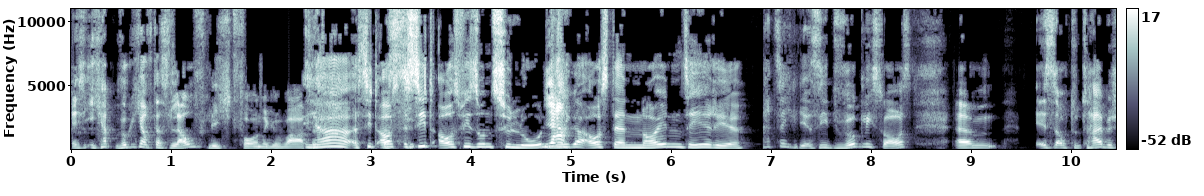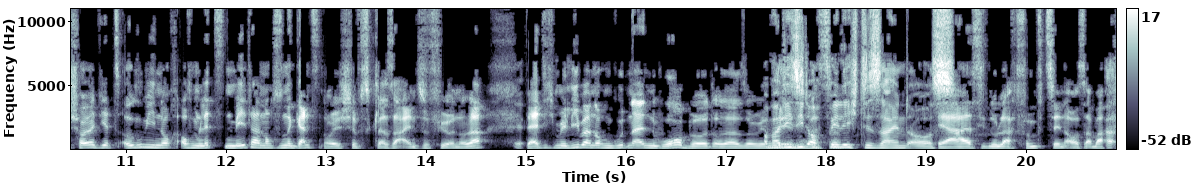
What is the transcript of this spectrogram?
Ich, ich habe wirklich auf das Lauflicht vorne gewartet. Ja, es sieht aus, es sieht aus wie so ein Zylonjäger aus der neuen Serie. Tatsächlich, es sieht wirklich so aus. Ähm, ist auch total bescheuert, jetzt irgendwie noch auf dem letzten Meter noch so eine ganz neue Schiffsklasse einzuführen, oder? Da hätte ich mir lieber noch einen guten alten Warbird oder so gesehen. Aber die sieht auch du? billig designt aus. Ja, es sieht 0815 aus, aber Ah.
